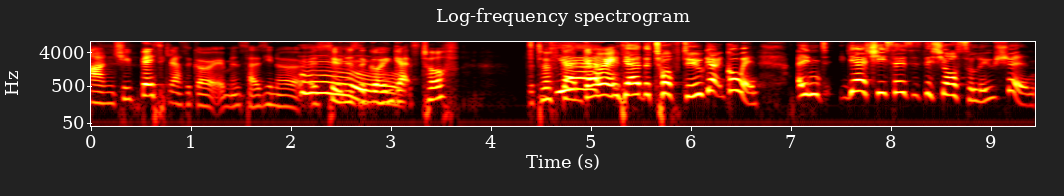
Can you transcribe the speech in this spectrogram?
and she basically has a go at him and says, "You know, as soon as the going gets tough." The tough yeah, get going. Yeah, the tough do get going. And yeah, she says, Is this your solution?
